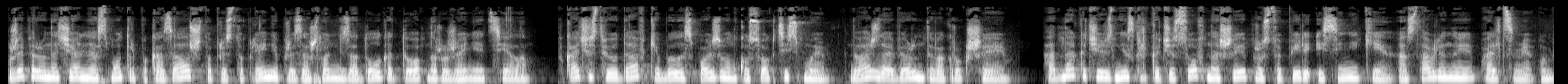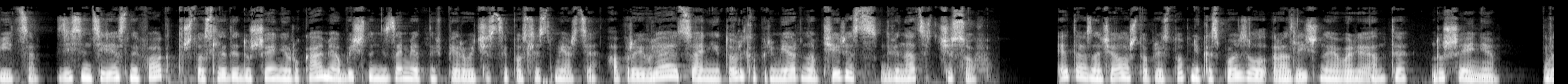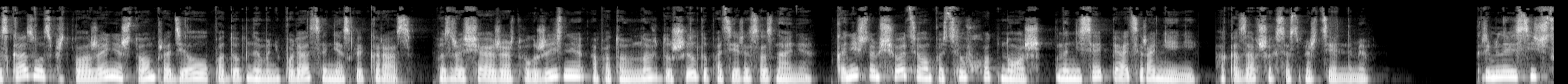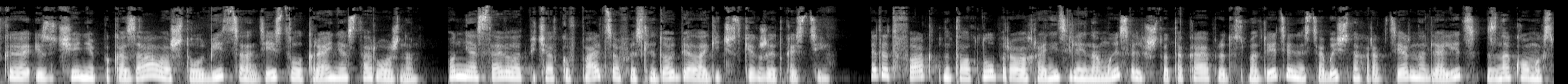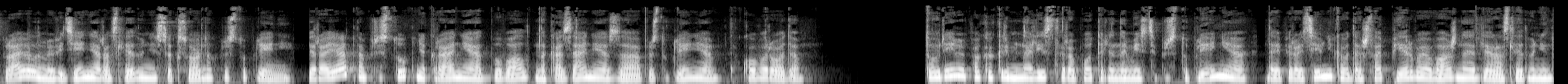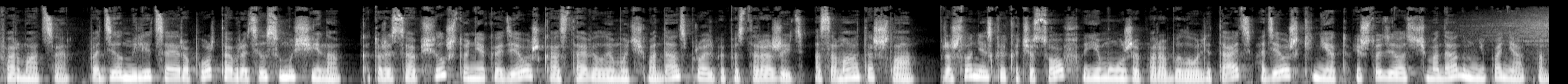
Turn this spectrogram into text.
Уже первоначальный осмотр показал, что преступление произошло незадолго до обнаружения тела. В качестве удавки был использован кусок тесьмы, дважды обернутый вокруг шеи. Однако через несколько часов на шее проступили и синяки, оставленные пальцами убийцы. Здесь интересный факт, что следы душения руками обычно незаметны в первые часы после смерти, а проявляются они только примерно через 12 часов. Это означало, что преступник использовал различные варианты душения. Высказывалось предположение, что он проделывал подобные манипуляции несколько раз, возвращая жертву к жизни, а потом вновь душил до потери сознания. В конечном счете он пустил в ход нож, нанеся пять ранений, оказавшихся смертельными. Криминалистическое изучение показало, что убийца действовал крайне осторожно. Он не оставил отпечатков пальцев и следов биологических жидкостей. Этот факт натолкнул правоохранителей на мысль, что такая предусмотрительность обычно характерна для лиц, знакомых с правилами ведения расследований сексуальных преступлений. Вероятно, преступник ранее отбывал наказание за преступления такого рода. В то время, пока криминалисты работали на месте преступления, до оперативников дошла первая важная для расследования информация. В отдел милиции аэропорта обратился мужчина, который сообщил, что некая девушка оставила ему чемодан с просьбой посторожить, а сама отошла. Прошло несколько часов, ему уже пора было улетать, а девушки нет, и что делать с чемоданом непонятно.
